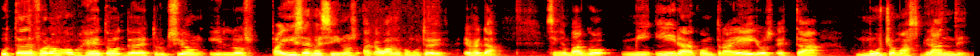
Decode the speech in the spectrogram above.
Ustedes fueron objeto de destrucción y los países vecinos acabaron con ustedes. Es verdad. Sin embargo, mi ira contra ellos está mucho más grande,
